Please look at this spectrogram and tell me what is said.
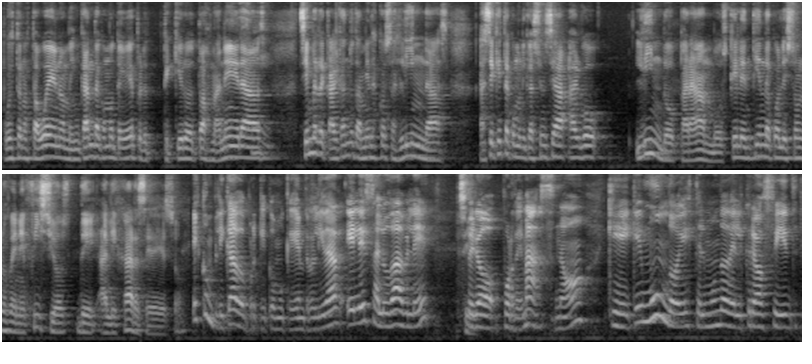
porque esto no está bueno, me encanta cómo te ves, pero te quiero de todas maneras. Siempre recalcando también las cosas lindas. Hace que esta comunicación sea algo lindo para ambos, que él entienda cuáles son los beneficios de alejarse de eso. Es complicado porque como que en realidad él es saludable, pero por demás, ¿no? ¿Qué, ¿Qué mundo es este? El mundo del CrossFit,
